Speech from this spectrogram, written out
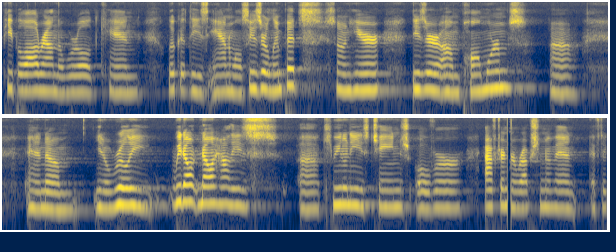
people all around the world can look at these animals. These are limpets shown here. These are um, palmworms. Uh, and, um, you know, really, we don't know how these uh, communities change over after an eruption event, if the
